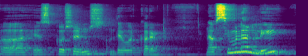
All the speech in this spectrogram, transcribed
uh, his questions they were correct now similarly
